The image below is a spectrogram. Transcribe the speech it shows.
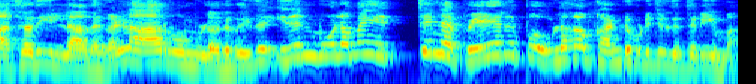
வசதி இல்லாதவர்கள் ஆர்வம் உள்ளவர்கள். இது இதன் மூலமா எத்தனை பேர் இப்போ உலகம் கண்டுபிடிச்சிருக்கு தெரியுமா?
